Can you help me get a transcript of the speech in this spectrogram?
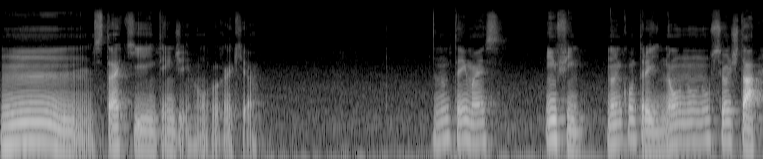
Hum, está aqui, entendi. Vamos colocar aqui, ó. Não tem mais. Enfim, não encontrei. Não, não, não sei onde está.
